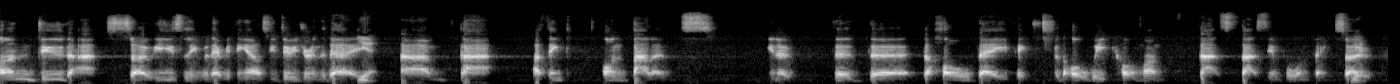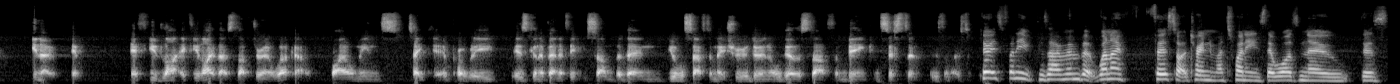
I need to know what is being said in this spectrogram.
undo that so easily with everything else you do during the day. Yeah. Um, that I think on balance, you know, the the the whole day picture, the whole week, whole month. That's that's the important thing. So, Yeah. you know, if if you like if you like that stuff during a workout, by all means take it. It probably is going to benefit you some, but then you also have to make sure you're doing all the other stuff and being consistent is the most. So it's funny because I remember when I first started training in my twenties, there was no there's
